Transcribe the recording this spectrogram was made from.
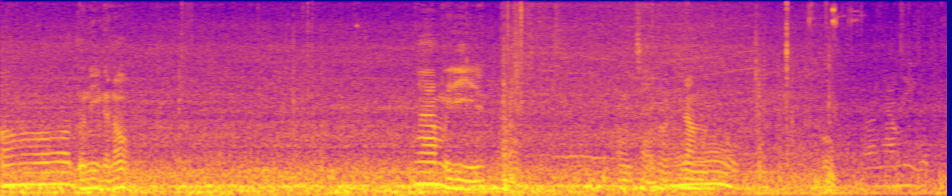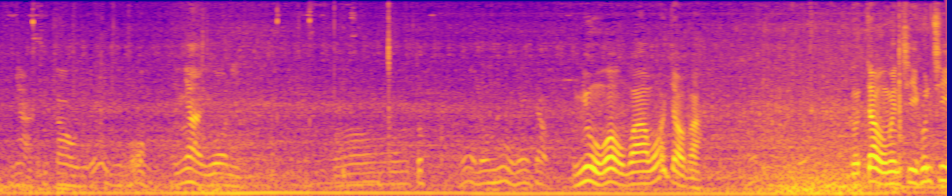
อ๋อตัวนี้ก็เนาะงามไม่ดีเอาใส่ก่อนพี่น้องโอ้น้ำนี่ก็ยากที่เก่าอยู่เด้โอ้ ยังยากอยู่นี่อ๋อตัวเออลงนู่นให้เจ้าอยู่ว่าว่าว่าเจ้ากะรถเจ้าเป็นชีคุณชี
